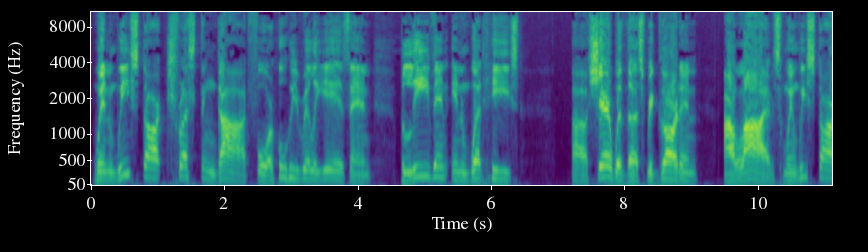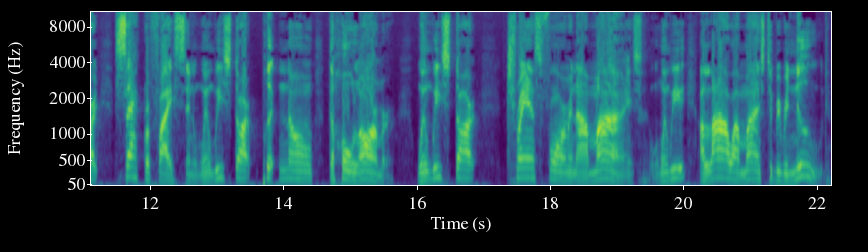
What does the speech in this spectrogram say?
when we start trusting God for who he really is and believing in what he's uh, shared with us regarding our lives, when we start sacrificing, when we start putting on the whole armor, when we start transforming our minds, when we allow our minds to be renewed,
